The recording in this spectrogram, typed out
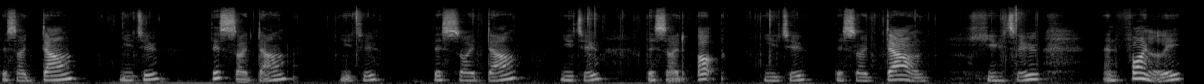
This side down, U2. This side down, U2, this side down, U2, this side up, U2, this side down, U2, and finally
